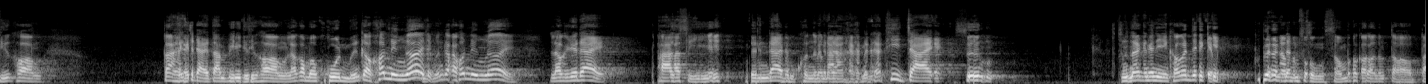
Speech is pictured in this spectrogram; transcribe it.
ถือครอง ก็ให้จ่ายตามปีถือครอง แล้วก็มาคูณเหมือนกับข้อหนึ่งเลย เหมือนกับข้อหนึ่งเลย เราก็จะได้ ภาษีเงินได้บุคคลธรรมดาหากนะที่จ่ายซึ่งสำนักงานนี้เขาก็จะเก็บเพื่อนำส่งสมภากรต่อไป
